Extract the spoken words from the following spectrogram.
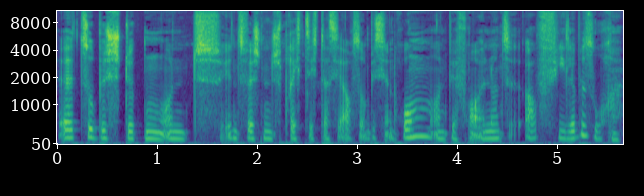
äh, zu bestücken. Und inzwischen spricht sich das ja auch so ein bisschen rum und wir freuen uns auf viele Besucher.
